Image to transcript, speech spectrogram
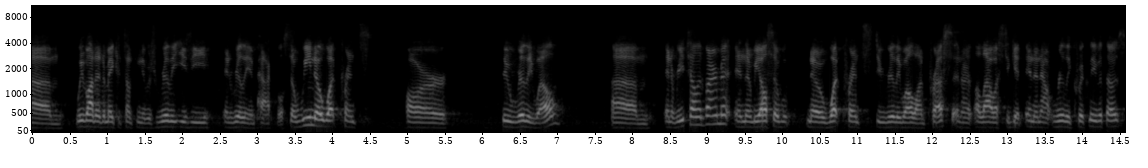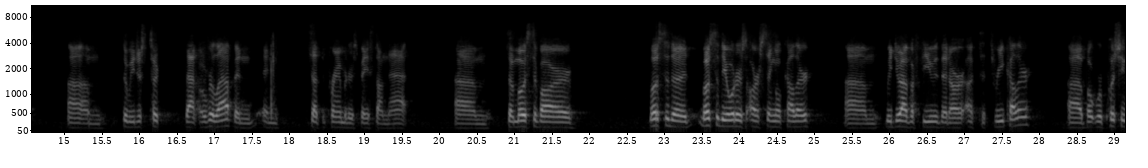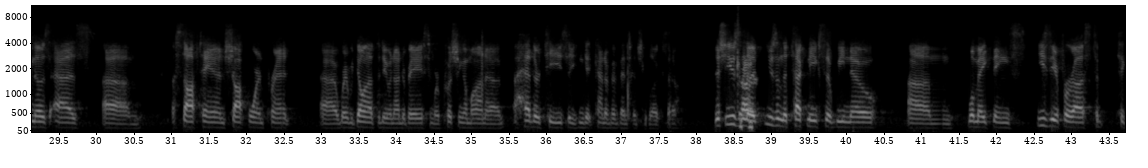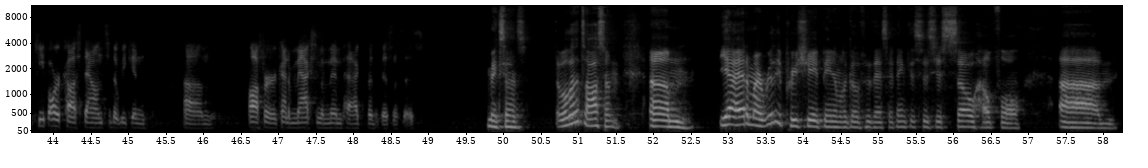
um, we wanted to make it something that was really easy and really impactful. So we know what prints are do really well um, in a retail environment, and then we also know what prints do really well on press and allow us to get in and out really quickly with those. Um, so we just took that overlap and and set the parameters based on that. Um, so most of our most of the most of the orders are single color. Um, we do have a few that are up to three color, uh, but we're pushing those as um, a soft hand shop worn print uh, where we don't have to do an underbase, and we're pushing them on a, a heather tee so you can get kind of a vintage look. So just using the using the techniques that we know um, will make things easier for us to to keep our costs down so that we can um, offer kind of maximum impact for the businesses. Makes sense. Well, that's awesome. Um, yeah, Adam, I really appreciate being able to go through this. I think this is just so helpful. Um,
